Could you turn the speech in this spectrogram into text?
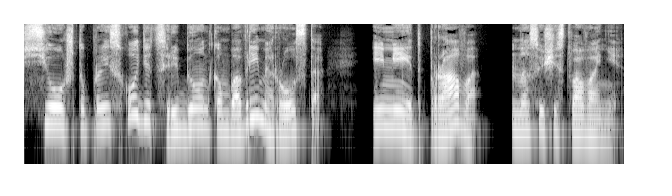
Все, что происходит с ребенком во время роста, имеет право на существование.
